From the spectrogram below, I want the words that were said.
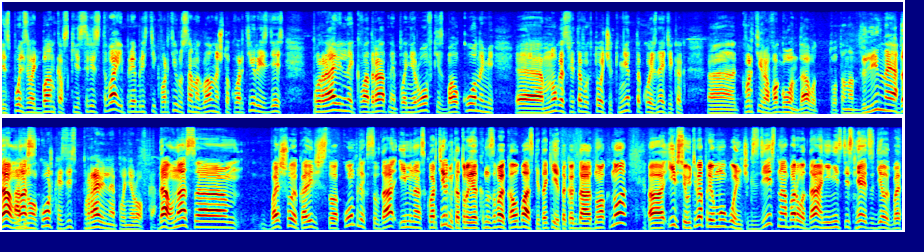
использовать банковские средства и приобрести квартиру. Самое главное, что квартиры здесь правильной квадратной планировки с балконами, э, много световых точек. Нет такой, знаете, как э, квартира-вагон, да, вот, вот она длинная, Да, у одно нас- окошко, здесь правильная планировка. Да, у нас ам, большое количество комплексов, да, именно с квартирами, которые я называю колбаски такие, это когда одно окно, а, и все, у тебя прямоугольничек. Здесь, наоборот, да, они не стесняются делать бо-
